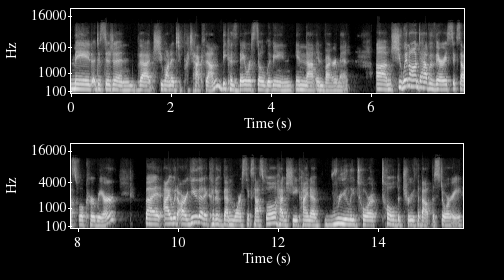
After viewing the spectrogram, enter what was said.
made a decision that she wanted to protect them because they were still living in that environment. Um, she went on to have a very successful career, but I would argue that it could have been more successful had she kind of really tore, told the truth about the story.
